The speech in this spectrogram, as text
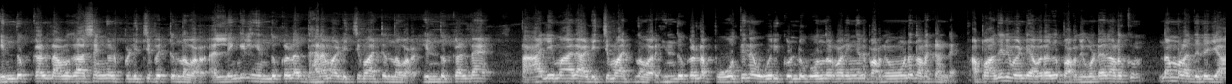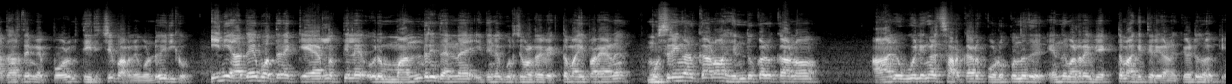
ഹിന്ദുക്കളുടെ അവകാശങ്ങൾ പിടിച്ചു പറ്റുന്നവർ അല്ലെങ്കിൽ ഹിന്ദുക്കളുടെ ധനം അടിച്ചു മാറ്റുന്നവർ ഹിന്ദുക്കളുടെ താലിമാല അടിച്ചു മാറ്റുന്നവർ ഹിന്ദുക്കളുടെ പോത്തിനെ ഊരിക്കൊണ്ടുപോകുന്നവർ ഇങ്ങനെ പറഞ്ഞുകൊണ്ട് നടക്കണ്ടേ? അപ്പൊ അതിനുവേണ്ടി അവരത് പറഞ്ഞുകൊണ്ടേ നടക്കും. നമ്മൾ അതിന്റെ യാഥാർത്ഥ്യം എപ്പോഴും തിരിച്ച് പറഞ്ഞുകൊണ്ടിരിക്കും ഇനി അതേപോലെ തന്നെ കേരളത്തിലെ ഒരു മന്ത്രി തന്നെ ഇതിനെക്കുറിച്ച് വളരെ വ്യക്തമായി പറയാണ്. മുസ്ലിങ്ങൾക്കാണോ ഹിന്ദുക്കൾക്കാണോ ആനുകൂല്യങ്ങൾ സർക്കാർ കൊടുക്കുന്നത് എന്ന് വളരെ വ്യക്തമാക്കി തരികയാണ്. കേട്ടു നോക്കി.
